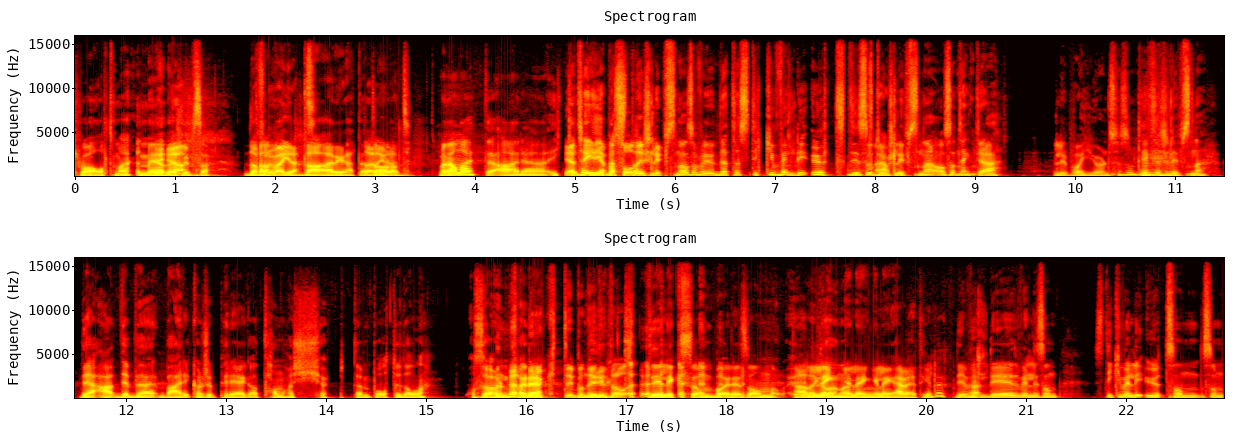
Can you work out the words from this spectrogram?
kvalt meg med det Ja. slipset. Da får det være greit. Da er det greit. Jeg tar det greit. Men ja, nei, det er eh, ikke Jeg tenker, de jeg bare så de slipsene, og så dette stikker veldig ut, disse to Ja. slipsene. Og så tenkte jeg jeg Lurer på hva gjør han sånn som disse slipsene? Det, er, det bæ- bærer kanskje preg at han har kjøpt dem på 80-tallet. Og så har han bare Brukt de på 90-tallet. brukt de liksom bare sånn Ja, det kan lenge, hende. lenge, lenge. Jeg vet ikke helt, det. De er veldig, veldig sånn Stikker veldig ut sånn som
